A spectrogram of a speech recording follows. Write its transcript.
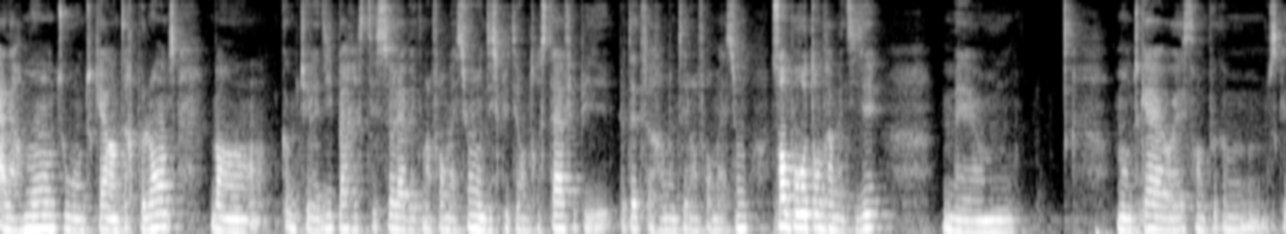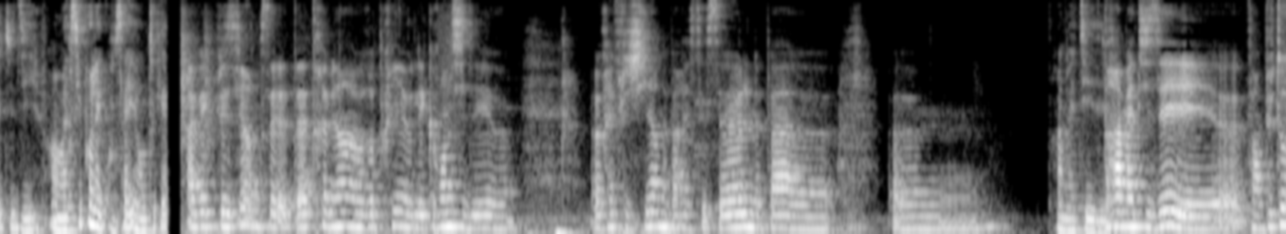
alarmante ou en tout cas interpellante, ben, comme tu l'as dit, pas rester seul avec l'information, discuter entre staff et puis peut-être faire remonter l'information sans pour autant dramatiser. Mais, euh, en tout cas, ouais, c'est un peu comme ce que tu dis. Enfin, merci pour les conseils en tout cas. Avec plaisir, tu as très bien repris les grandes idées. Euh, euh, réfléchir, ne pas rester seul, ne pas euh, euh, dramatiser. dramatiser et enfin plutôt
